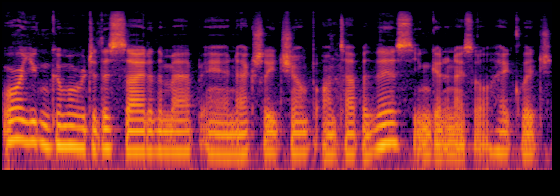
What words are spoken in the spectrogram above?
Or you can come over to this side of the map and actually jump on top of this. You can get a nice little head glitch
